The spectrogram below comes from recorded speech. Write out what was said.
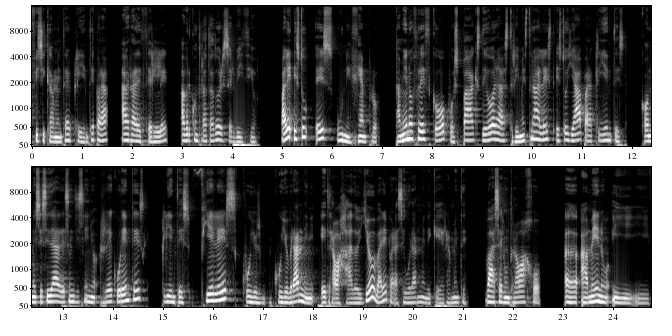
físicamente al cliente para agradecerle haber contratado el servicio. ¿Vale? Esto es un ejemplo. También ofrezco pues, packs de horas trimestrales, esto ya para clientes con necesidades en diseño recurrentes, clientes fieles cuyo branding he trabajado yo, ¿vale? Para asegurarme de que realmente va a ser un trabajo eh, ameno y,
